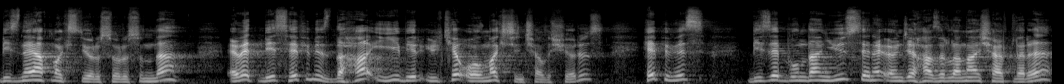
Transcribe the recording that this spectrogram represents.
Biz ne yapmak istiyoruz sorusunda. Evet biz hepimiz daha iyi bir ülke olmak için çalışıyoruz. Hepimiz bize bundan 100 sene önce hazırlanan şartları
